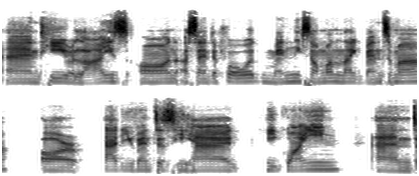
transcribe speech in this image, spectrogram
and he relies on a center forward, mainly someone like Benzema or at Juventus he had Higuain, and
